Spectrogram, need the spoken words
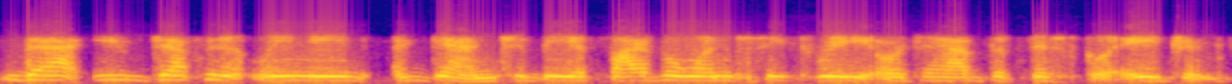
that you definitely need, again, to be a 501c3 or to have the fiscal agent.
